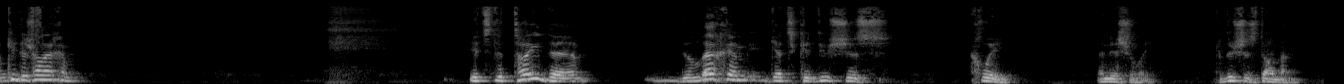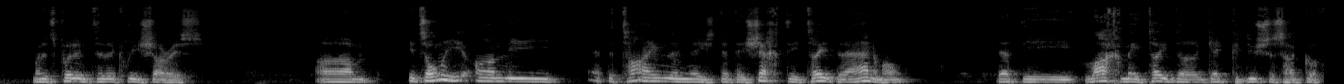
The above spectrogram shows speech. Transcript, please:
kiddush alechem. It's the toida, the lechem gets kedushas kli initially, kedushas damim when it's put into the kli sharis. Um, it's only on the at the time then they that they shech the the animal that the lachme toida get kedushas haguf,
